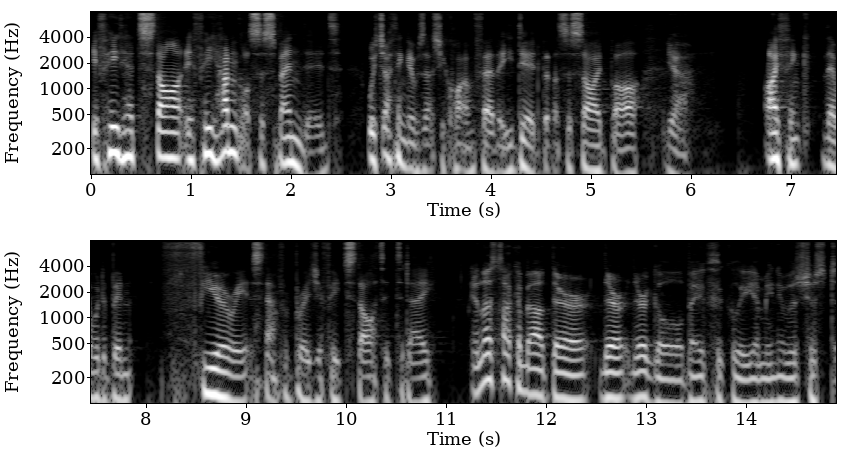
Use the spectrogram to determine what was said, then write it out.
if he had start, if he hadn't got suspended, which I think it was actually quite unfair that he did, but that's a sidebar. Yeah. I think there would have been fury at Stamford Bridge if he'd started today. And let's talk about their their their goal. Basically, I mean, it was just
